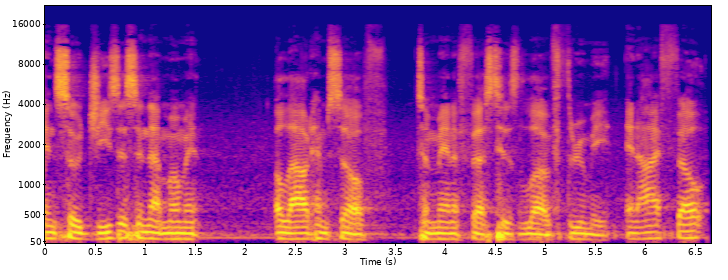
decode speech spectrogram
And so Jesus, in that moment, allowed himself to manifest his love through me. And I felt,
